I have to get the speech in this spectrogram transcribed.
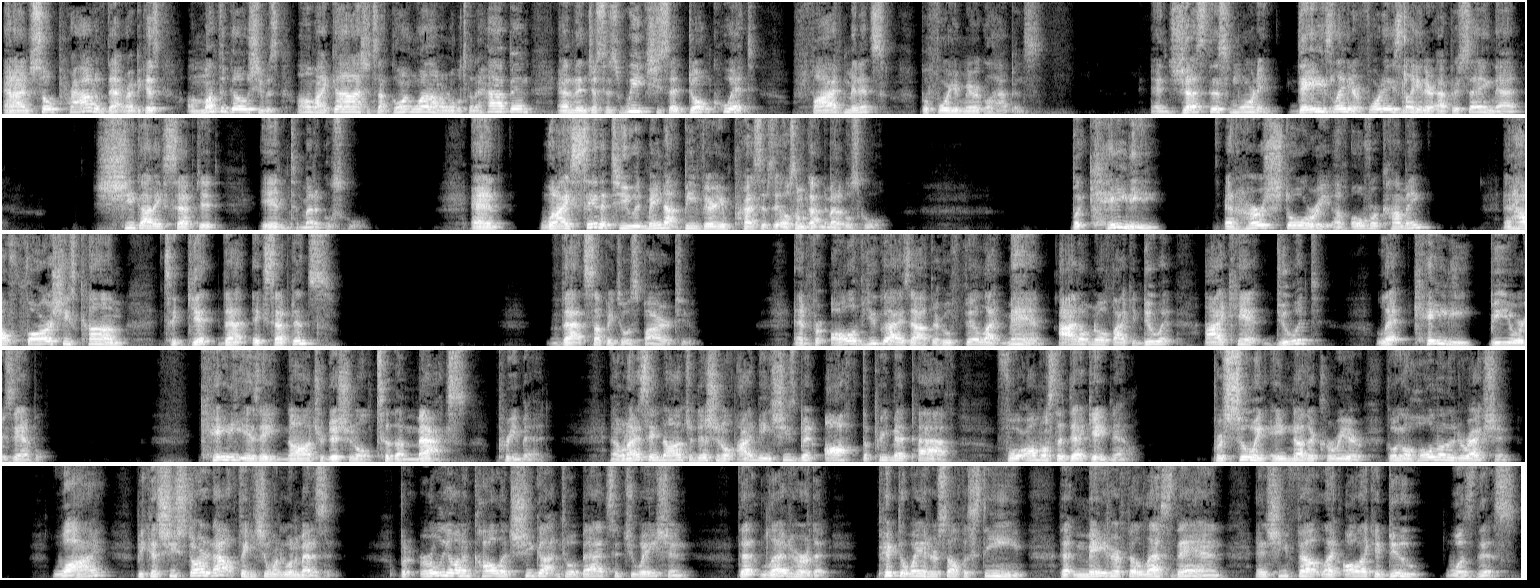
And I'm so proud of that, right? Because a month ago, she was, oh my gosh, it's not going well. I don't know what's going to happen. And then just this week, she said, don't quit five minutes before your miracle happens. And just this morning, days later, four days later, after saying that, she got accepted into medical school. And when I say that to you, it may not be very impressive. Say, oh, someone got into medical school. But Katie and her story of overcoming and how far she's come to get that acceptance, that's something to aspire to. And for all of you guys out there who feel like, man, I don't know if I can do it, I can't do it, let Katie be your example. Katie is a non traditional to the max pre med. And when I say non traditional, I mean she's been off the pre med path for almost a decade now pursuing another career, going a whole other direction. Why? Because she started out thinking she wanted to go into medicine. But early on in college, she got into a bad situation that led her, that picked away at her self esteem, that made her feel less than. And she felt like all I could do was this.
